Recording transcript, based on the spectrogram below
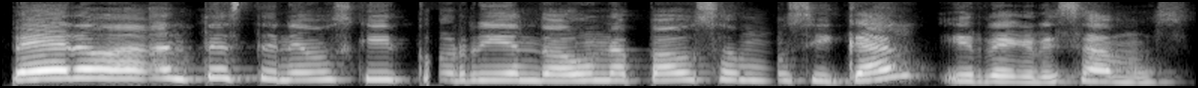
pero antes tenemos que ir corriendo a una pausa musical y regresamos.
